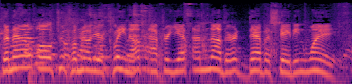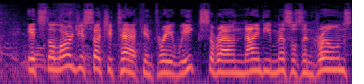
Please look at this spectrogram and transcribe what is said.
The now all too familiar cleanup after yet another devastating wave. It's the largest such attack in three weeks, around 90 missiles and drones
